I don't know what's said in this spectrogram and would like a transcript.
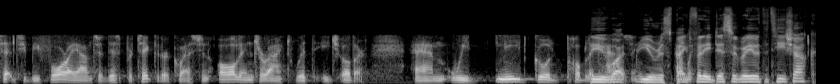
said to you before I answered this particular question, all interact with each other. Um, we need good public you, housing. What, you respectfully we, disagree with the Taoiseach?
